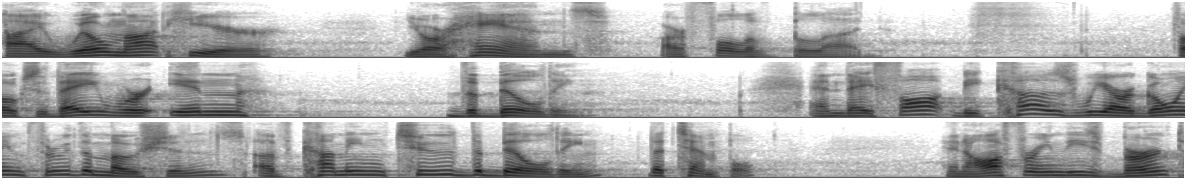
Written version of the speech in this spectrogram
I will not hear. Your hands are full of blood. Folks, they were in the building and they thought because we are going through the motions of coming to the building, the temple, and offering these burnt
